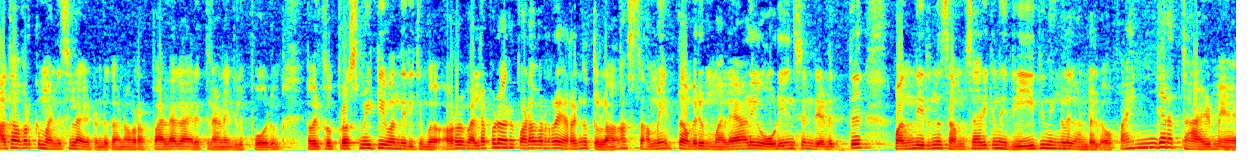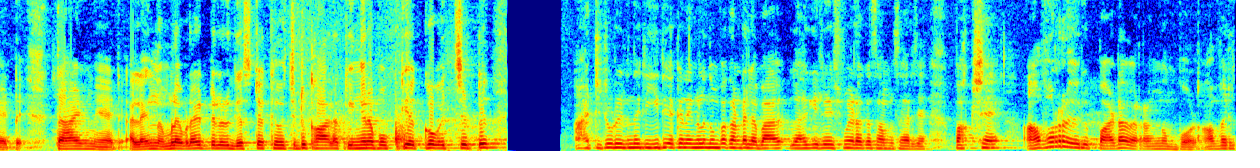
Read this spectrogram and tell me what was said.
അത് അവർക്ക് മനസ്സിലായിട്ടുണ്ട്. കാരണം അവരുടെ പല കാര്യത്തിലാണെങ്കിൽ പോലും അവരിപ്പോൾ പ്രസ് മീറ്റിൽ വന്നിരിക്കുമ്പോൾ അവർ വല്ലപ്പോഴും അവർ പടം വളരെ ഇറങ്ങത്തുള്ളൂ. ആ സമയത്ത് അവർ മലയാളി ഓഡിയൻസിന്റെ അടുത്ത് വന്നിരുന്ന് സംസാരിക്കുന്ന രീതി നിങ്ങൾ കണ്ടല്ലോ. ഭയങ്കര താഴ്മയായിട്ട് താഴ്മയായിട്ട്. അല്ലെങ്കിൽ നമ്മൾ എവിടെ ഒരു ഗസ്റ്റൊക്കെ വെച്ചിട്ട് കാലൊക്കെ ഇങ്ങനെ പൊക്കിയൊക്കെ വെച്ചിട്ട് ആറ്റിറ്റ്യൂഡ് ഇരുന്ന രീതിയൊക്കെ നിങ്ങൾ മുമ്പ് കണ്ടല്ലോ ഭാഗ്യലക്ഷ്മിയുടെ ഒക്കെ സംസാരിച്ച. പക്ഷേ അവരുടെ ഒരു പടം ഇറങ്ങുമ്പോൾ അവർ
